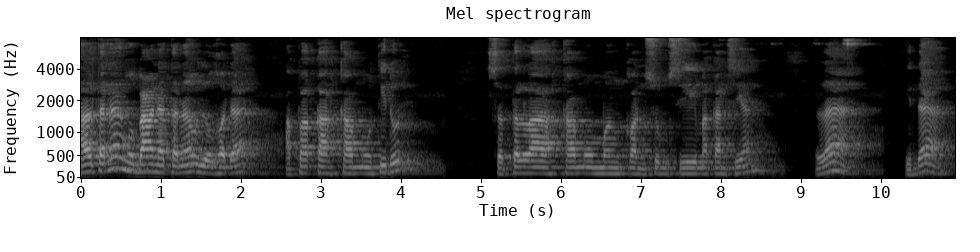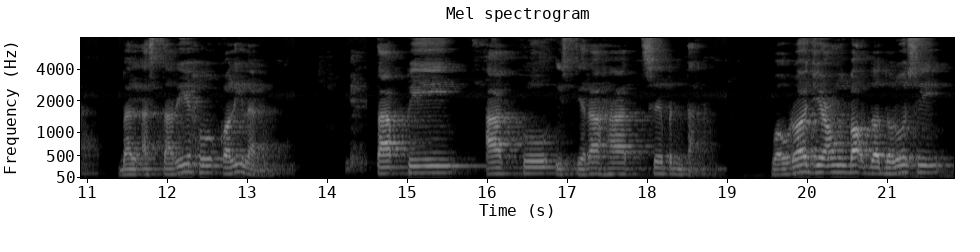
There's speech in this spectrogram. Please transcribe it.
Hal tanamu ba'da tanawul ghada? Apakah kamu tidur? Setelah kamu mengkonsumsi makan siang? La, tidak. Bal astarihu qalilan. Tapi aku istirahat sebentar. Wa uraji'u ba'da durusi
